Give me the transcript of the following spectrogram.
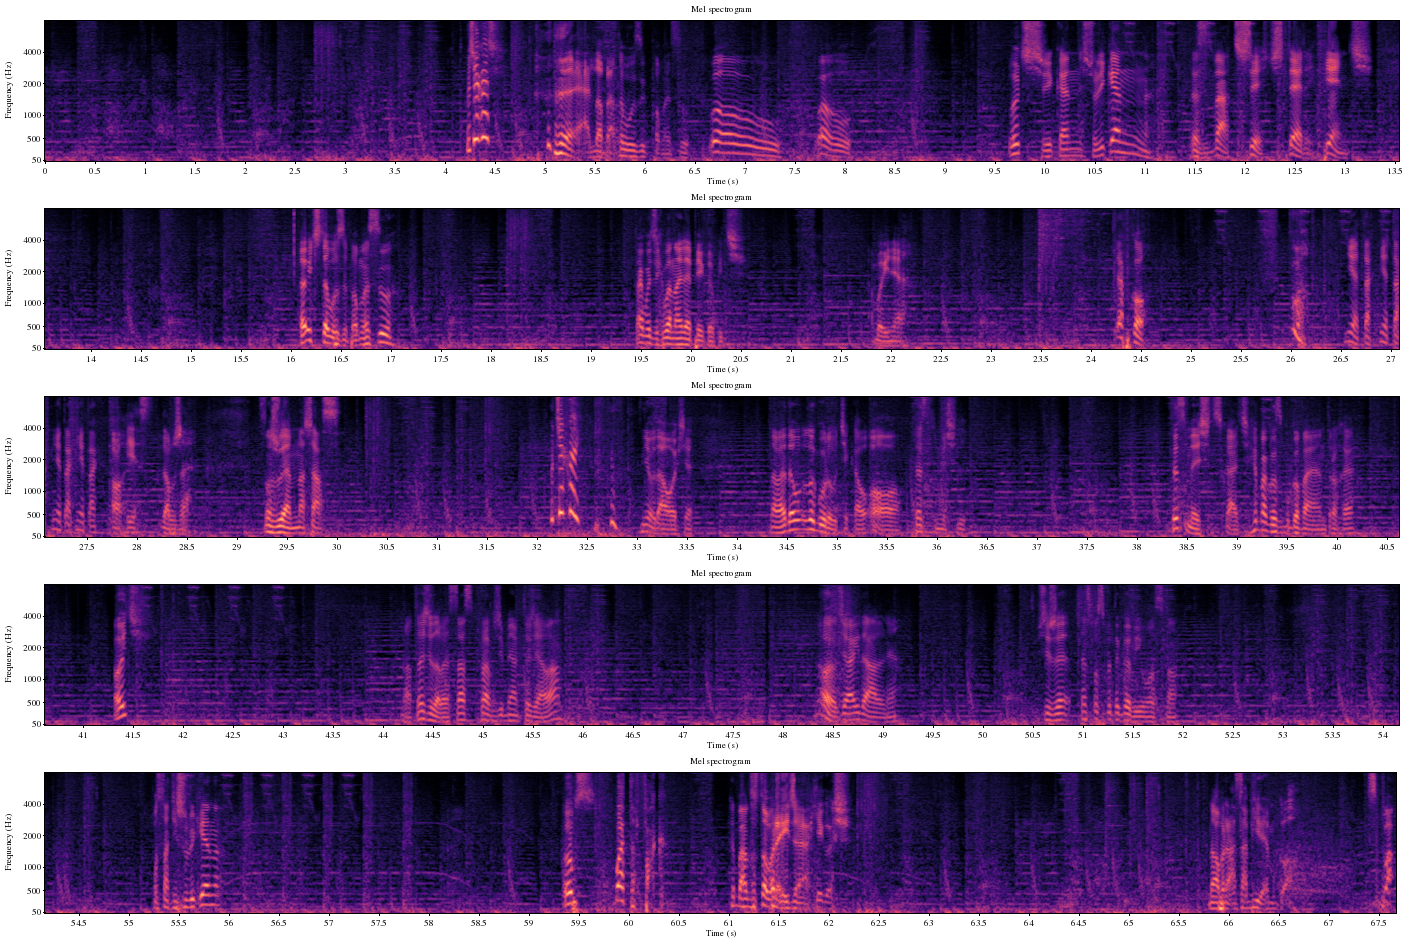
Uciekać! Dobra, to był zły pomysł. Wow, wow. Leć, shuriken, shuriken. Raz, dwa, trzy, cztery, pięć. Oj, czy to był zły pomysł? Tak będzie chyba najlepiej go bić. Albo i nie. Jabłko! Nie tak, nie tak, nie tak, nie tak. O, jest, dobrze. Zdążyłem na czas. Uciekaj! nie udało się. Nawet do, do góry uciekał. O, to jest myśl. To jest myśl, słuchajcie. Chyba go zbugowałem trochę. Ojć! No to jest dobre. Teraz sprawdzimy jak to działa. O, działa idealnie. Myślę, że w ten sposób będę go bił mocno. Ostatni shuriken. Ups, what the fuck? Chyba dostał rage'a jakiegoś. Dobra, zabiłem go. Spa...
